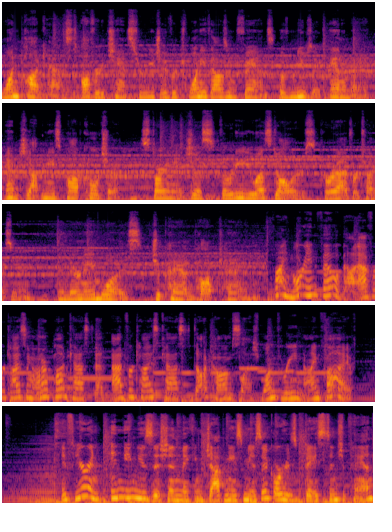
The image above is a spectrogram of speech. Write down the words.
one podcast offered a chance to reach over 20,000 fans of music, anime, and Japanese pop culture, starting at just 30 US dollars per advertisement. And their name was Japan Top 10. Find more info about advertising on our podcast at advertisecast.com slash 1395. If you're an indie musician making Japanese music or who's based in Japan,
